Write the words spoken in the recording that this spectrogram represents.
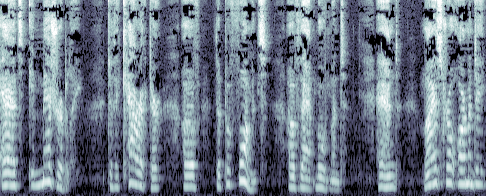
adds immeasurably to the character of the performance of that movement. And Maestro Ormandy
